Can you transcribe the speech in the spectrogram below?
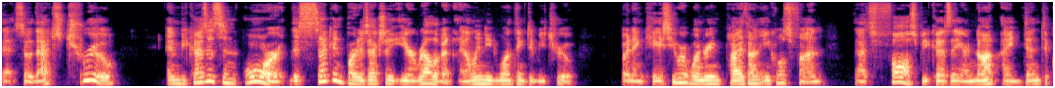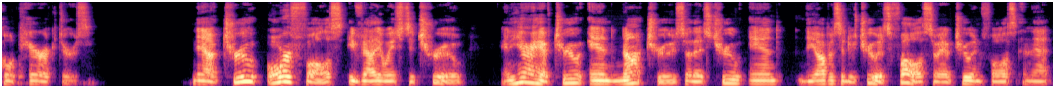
That, so that's true. And because it's an OR, the second part is actually irrelevant. I only need one thing to be true. But in case you were wondering, Python equals fun, that's false because they are not identical characters. Now, true or false evaluates to true. And here I have true and not true. So that's true and the opposite of true is false. So I have true and false and that,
